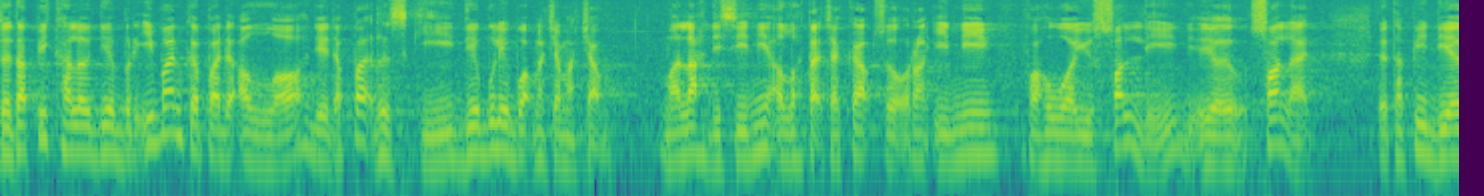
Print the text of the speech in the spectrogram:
Tetapi kalau dia beriman kepada Allah dia dapat rezeki dia boleh buat macam-macam. Malah di sini Allah tak cakap seorang ini fahuwa yusalli dia solat tetapi dia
